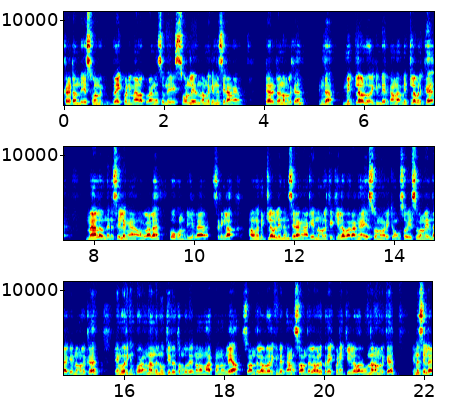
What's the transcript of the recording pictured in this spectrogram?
கரெக்டாக இந்த எஸ் ஒனுக்கு பிரேக் பண்ணி மேலே போகிறாங்க ஸோ இந்த எஸ் ஒன்லேருந்து நம்மளுக்கு என்ன செய்கிறாங்க டேரெக்டாக நம்மளுக்கு இந்த மிட் லெவல் வரைக்கும் போயிருக்காங்க. மிட் லெவலுக்கு மேலே வந்து என்ன செய்யலைங்க? அவங்களால போக முடியல. சரிங்களா? அவங்க மிட் லெவல்லேருந்து என்ன செய்கிறாங்க அகைன் நம்மளுக்கு கீழே வராங்க. எஸ் ஒன் வரைக்கும். ஸோ எஸ் ஒன்லேருந்து அகைன் நம்மளுக்கு எங்கே வரைக்கும் போகிறாங்கன்னா அந்த நூற்றி இருபத்தொம்போது நம்ம மார்க் பண்ணோம் இல்லையா? ஸோ அந்த லெவல் வரைக்கும் போயிருக்காங்க. ஸோ அந்த லெவலில் பிரேக் பண்ணி கீழே வரவும் தான் நம்மளுக்கு என்ன செய்யல?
